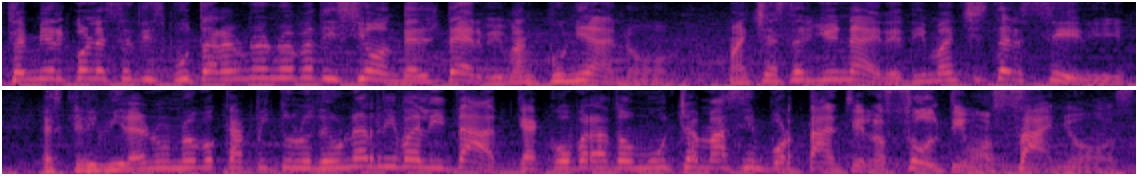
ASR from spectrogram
Este miércoles se disputará una nueva edición del Derby mancuniano. Manchester United y Manchester City escribirán un nuevo capítulo de una rivalidad que ha cobrado mucha más importancia en los últimos años.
